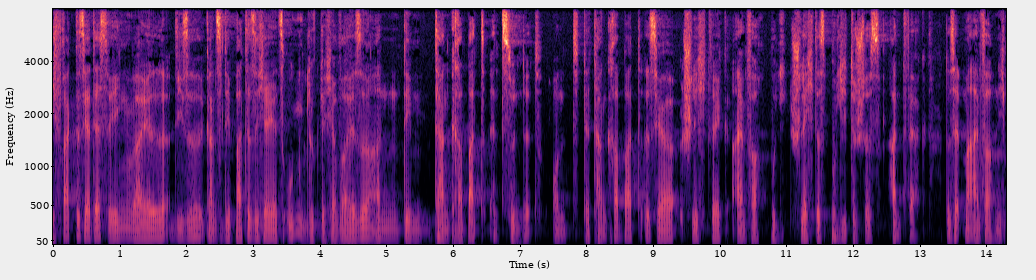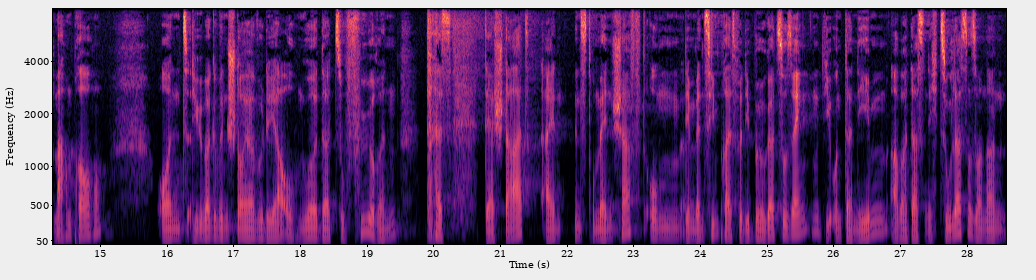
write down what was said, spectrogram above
Ich frage das ja deswegen, weil diese ganze Debatte sich ja jetzt unglücklicherweise an dem Tankrabatt entzündet. Und der Tankrabatt ist ja schlichtweg einfach schlechtes politisches Handwerk. Das hätte man einfach nicht machen brauchen. Und die Übergewinnsteuer würde ja auch nur dazu führen, dass der Staat ein Instrument schafft, um den Benzinpreis für die Bürger zu senken, die Unternehmen aber das nicht zulassen, sondern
